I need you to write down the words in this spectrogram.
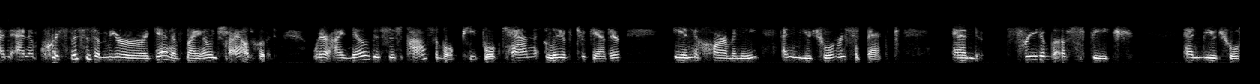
and and of course this is a mirror again of my own childhood where I know this is possible. People can live together in harmony and mutual respect and freedom of speech and mutual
